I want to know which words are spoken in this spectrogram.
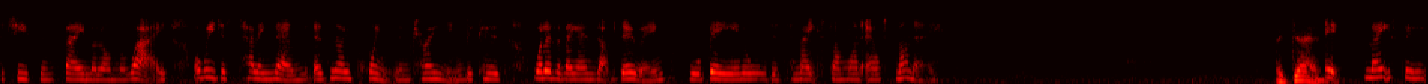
achieve some fame along the way? Are we just telling them that there's no point in them training because whatever they end up doing will be in order to make someone else money? Again, It makes the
